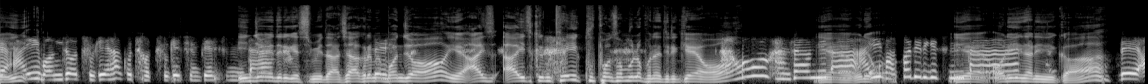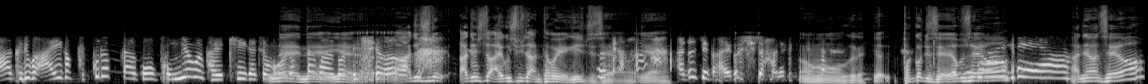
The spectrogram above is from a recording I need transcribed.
예, 인- 아이 먼저 두 개 하고 저 두 개 준비했습니다. 인정해 드리겠습니다. 자, 그러면 네. 먼저 예, 아이스, 아이스크림 케이크 쿠폰 선물로 보내 드릴게요. 오, 감사합니다. 예, 우리 아이 어- 바꿔 드리겠습니다. 예, 어린이날이니까. 네, 아, 그리고 아이가 부끄럽다고 본명을 밝히기가 좀 어렵다고 하거든요. 아저씨도 아저씨도 알고 싶지 않다고 얘기해 주세요. 예. 아저씨도 알고 싶지 않아요. 어, 그래. 여- 바꿔주세요. 여보세요. 안녕하세요. 안녕하세요.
